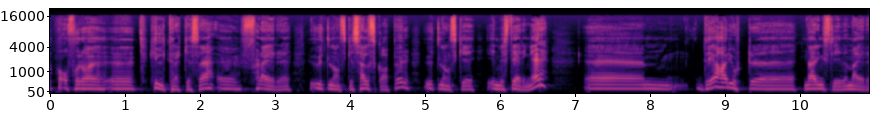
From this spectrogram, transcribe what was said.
og for å uh, tiltrekke seg flere utenlandske selskaper, utenlandske investeringer. Det har gjort næringslivet mer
